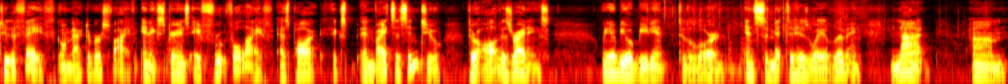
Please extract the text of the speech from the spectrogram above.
to the faith, going back to verse 5, and experience a fruitful life, as Paul ex- invites us into through all of his writings. We need to be obedient to the Lord and submit to his way of living, not, um,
